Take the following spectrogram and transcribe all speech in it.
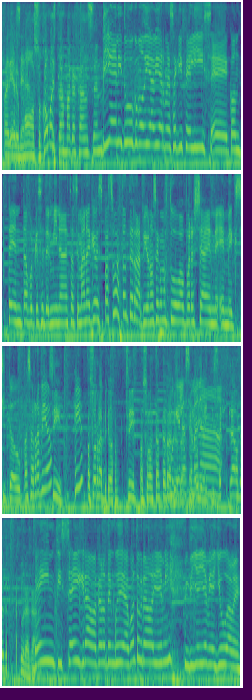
Podría ser. Hermoso. ¿Cómo estás, Maca Hansen? Bien, y tú como día viernes aquí feliz, eh, contenta porque se termina esta semana que pasó bastante rápido. No sé cómo estuvo por allá en, en México. ¿Pasó rápido? Sí, ¿Sí? pasó rápido. Sí, pasó bastante Como rápido. que la también. Oye, semana- 26 grados de temperatura acá. 26 grados, acá no tengo idea. ¿Cuántos grados, Jamie? DJ ayúdame.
